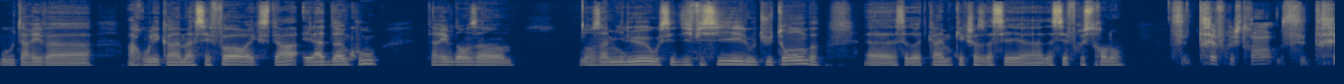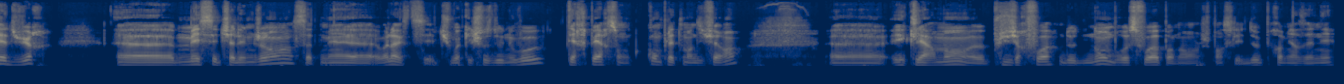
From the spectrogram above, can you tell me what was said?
où tu arrives à à rouler quand même assez fort, etc. Et là, d'un coup, tu arrives dans un, dans un milieu où c'est difficile, où tu tombes. Euh, ça doit être quand même quelque chose d'assez, euh, frustrant, non? C'est très frustrant, c'est très dur. Euh, mais c'est challengeant, ça te met, voilà, tu vois quelque chose de nouveau, tes repères sont complètement différents, et clairement, plusieurs fois, de nombreuses fois pendant, je pense, les deux premières années,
